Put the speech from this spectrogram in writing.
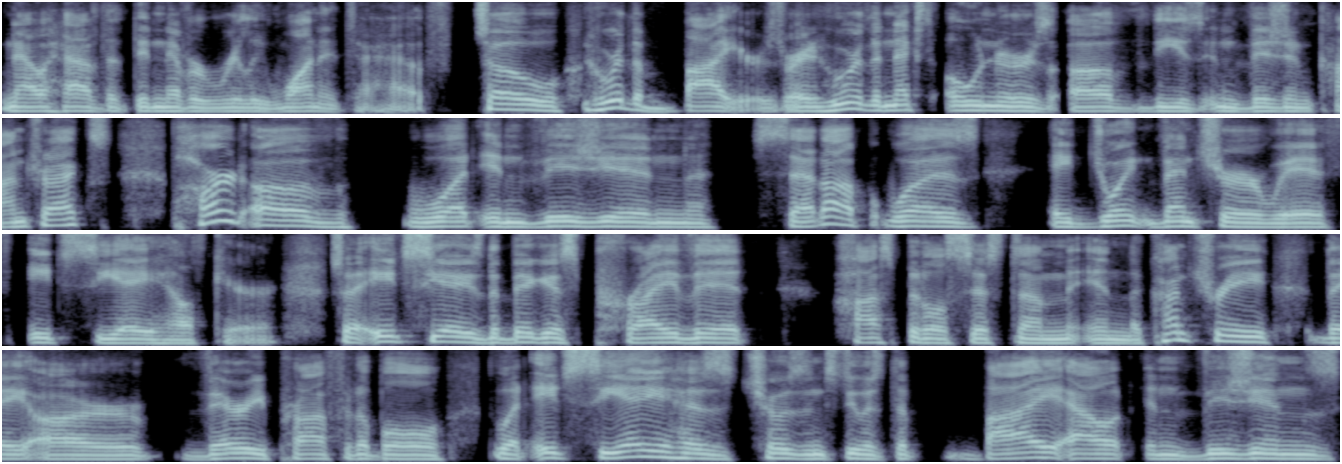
now have that they never really wanted to have. So, who are the buyers, right? Who are the next owners of these Envision contracts? Part of what Envision set up was a joint venture with HCA Healthcare. So HCA is the biggest private hospital system in the country. They are very profitable. What HCA has chosen to do is to buy out Envision's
